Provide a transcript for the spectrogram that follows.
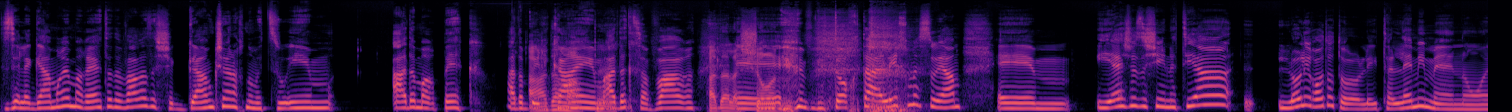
זה לגמרי מראה את הדבר הזה שגם כשאנחנו מצויים עד המרפק, עד הברכיים, המרפק. עד הצוואר, עד הלשון. אה, בתוך תהליך מסוים, אה, יש איזושהי נטייה לא לראות אותו, להתעלם ממנו, אה,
